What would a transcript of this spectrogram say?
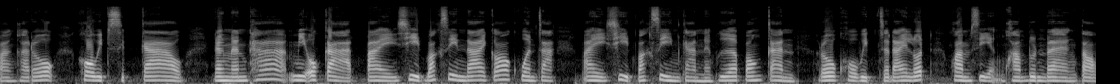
ฟังคาโรคโควิด -19 ดังนั้นถ้ามีโอกาสไปฉีดวัคซีนได้ก็ควรจะไปฉีดวัคซีนกันนะเพื่อป้องกันโรคโควิด จะได้ลดความเสี่ยงความรุนแรงต่อ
